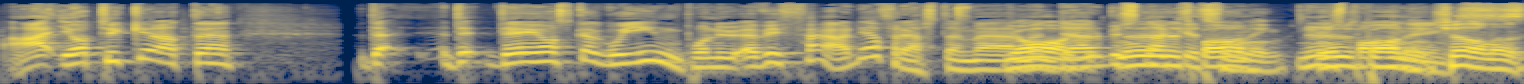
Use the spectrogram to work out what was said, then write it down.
Ja, jag tycker att eh, det, det, det jag ska gå in på nu, är vi färdiga förresten med, Ja, med nu är det derbysnacket? så? spaning. Nu är det spaning. Kör nu.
